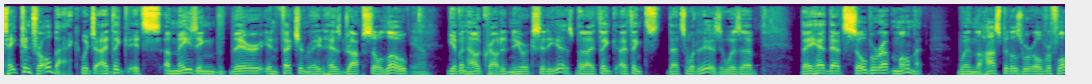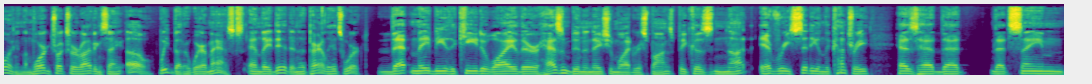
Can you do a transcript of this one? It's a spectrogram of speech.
take control back, which I think it's amazing that their infection rate has dropped so low yeah. given how crowded New York City is. But I think I think that's what it is. It was a they had that sober up moment when the hospitals were overflowing and the morgue trucks were arriving saying, "Oh, we'd better wear masks." And they did, and apparently it's worked. That may be the key to why there hasn't been a nationwide response because not every city in the country has had that that same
